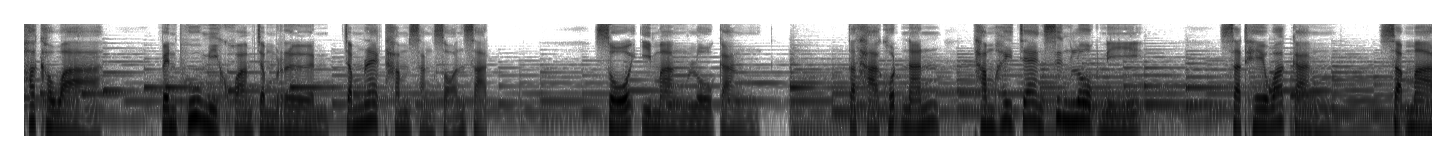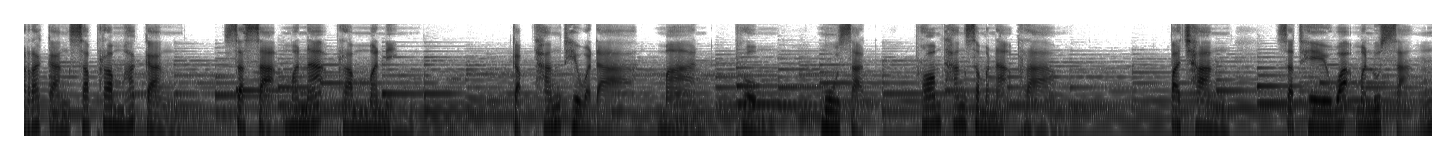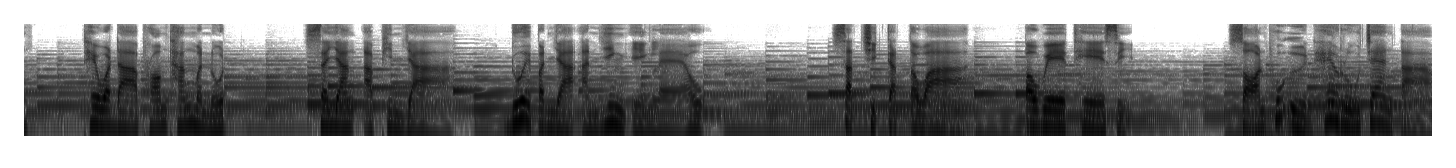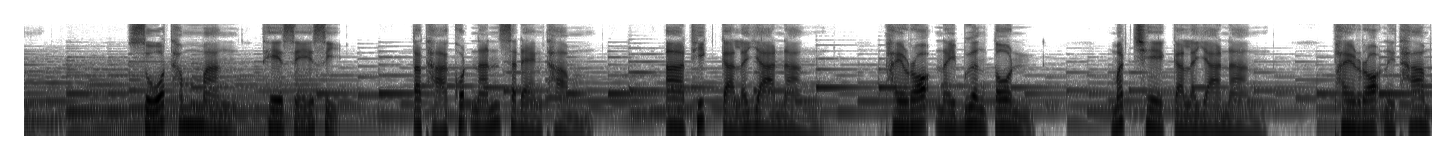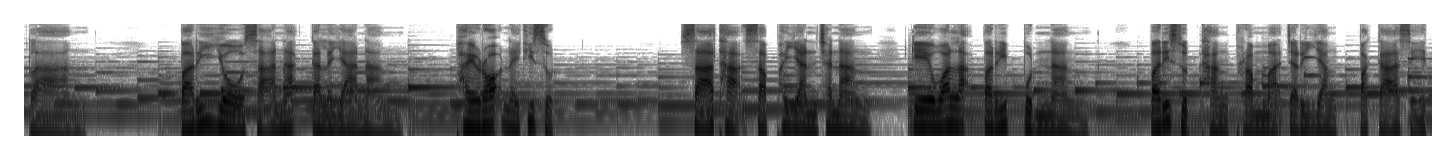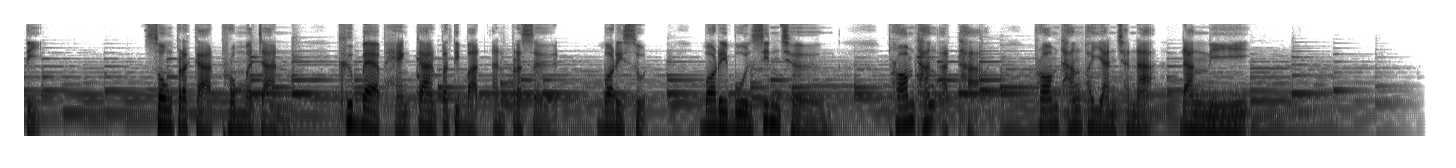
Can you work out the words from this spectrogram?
ภควา เป็นผู้มีความจำเริญ จำแนกธรรมสั่งสอนสัตว์ โสอิมังโลกัง ตถาคตนั้นทำให้แจ้งซึ่งโลกนี้ สเทวกัง สมารกังสัพพรมหกัง สสะมณะพรหมนิง กับทั้งเทวดา มารพรหมมูสัตว์ พร้อมทั้งสมณะพราหมณ์ปะชัง สเทวมนุษสัง เทวดาพร้อมทั้งมนุษย์ สยังอภิญญา ด้วยปัญญาอันยิ่งเองแล้ว สัจฉิกัตตวา ปเวเทสิ สอนผู้อื่นให้รู้แจ้งตาม โสธรรมังเทเสสิ ตถาคตนั้นแสดงธรรม อาทิกกาลยานังไพเราะในเบื้องต้น มัชเชกาลยานังไพเราะในท่ามกลาง ปริโยสานะกาลยานัง ไพเราะในที่สุด สาถะสัพพยัญชนัง เกวละปริปุณนัง ปริสุทธังพรหมจริยังปกาเสติ ทรงประกาศพรหมจรรย์ คือแบบแห่งการปฏิบัติอันประเสริฐ บริสุทธิ์ บริบูรณ์สิ้นเชิง พร้อมทั้งอัฏฐะพร้อมทั้งพยัญชนะ ดังนี้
